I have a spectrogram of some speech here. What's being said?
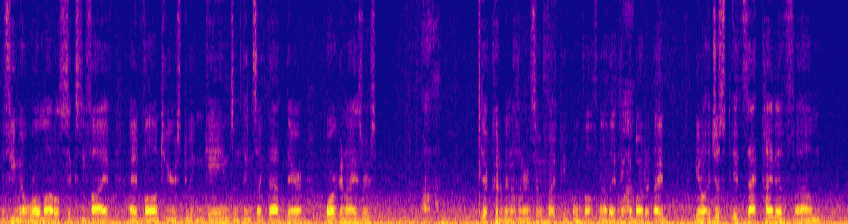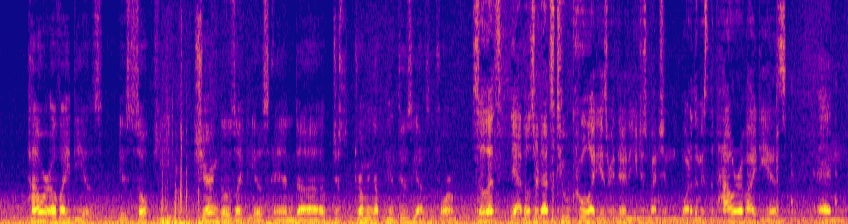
the female role model, 65. I had volunteers doing games and things like that there, organizers there could have been 175 people involved. Now that I think Wow. about it, I, you know, it just it's that kind of um, power of ideas is so key. Sharing those ideas and uh, just drumming up the enthusiasm for them. So that's yeah, those are that's two cool ideas right there that you just mentioned. One of them is the power of ideas, and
